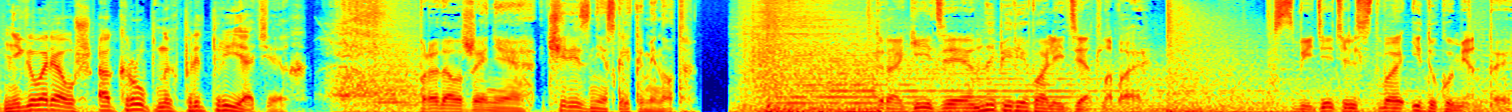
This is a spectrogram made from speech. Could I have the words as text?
не говоря уж о крупных предприятиях. Продолжение через несколько минут. Трагедия на перевале Дятлова. Свидетельства и документы.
